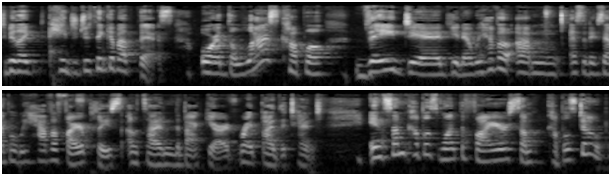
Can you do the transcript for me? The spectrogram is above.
to be like, hey, did you think about this? Or the last couple, they did, you know, we have a, um, as an example, we have a fireplace outside in the backyard right by the tent. And some couples want the fire, some couples don't.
